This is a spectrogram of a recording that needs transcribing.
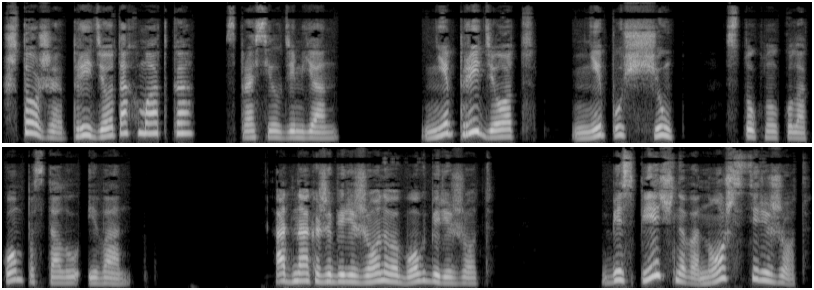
«Что же, придет Ахматка?» — спросил Демьян. «Не придет, не пущу», — стукнул кулаком по столу Иван. «Однако же береженого Бог бережет». «Беспечного нож стережет»,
